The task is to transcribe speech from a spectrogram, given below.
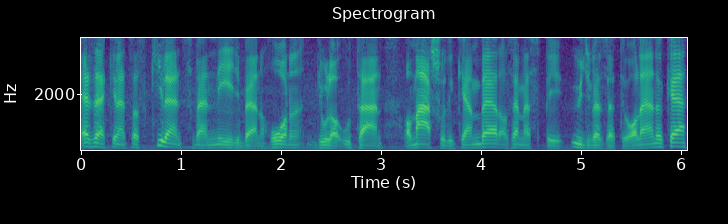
1994-ben Horn Gyula után a második ember, az MSZP ügyvezető alelnöke,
